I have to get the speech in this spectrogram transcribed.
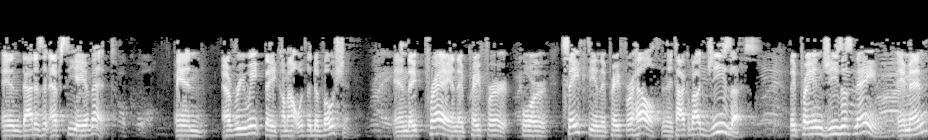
and that is an FCA event. Oh, cool. And every week they come out with a devotion. And they pray and they pray for for safety and they pray for health and they talk about Jesus. They pray in Jesus' name. Amen.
